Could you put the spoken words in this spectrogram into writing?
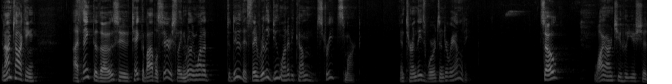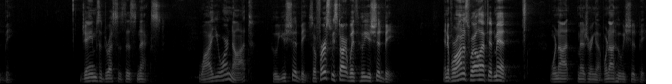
And I'm talking, I think, to those who take the Bible seriously and really want to do this. They really do want to become street smart and turn these words into reality. So, why aren't you who you should be? James addresses this next. Why you are not who you should be. So, first we start with who you should be. And if we're honest, we all have to admit we're not measuring up. We're not who we should be.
